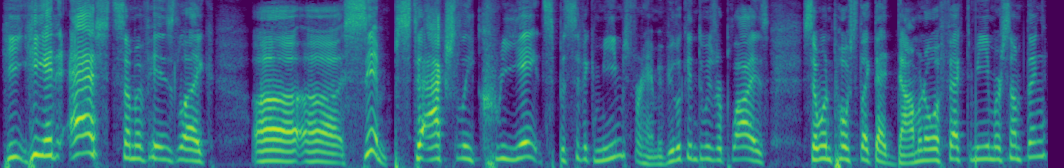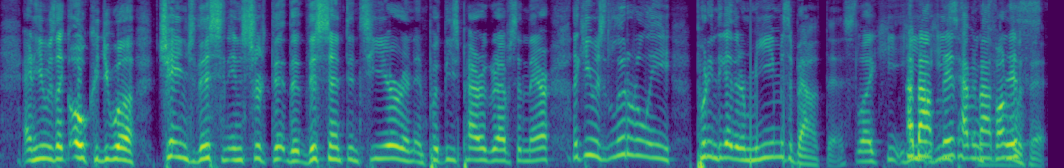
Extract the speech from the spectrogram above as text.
He he had asked some of his like uh uh simps to actually create specific memes for him. If you look into his replies, someone posted like that domino effect meme or something, and he was like, "Oh, could you uh change this and insert the, the, this sentence here and, and put these paragraphs in there?" Like he was literally putting together memes about this. Like he, he About he's this- having fun with it.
